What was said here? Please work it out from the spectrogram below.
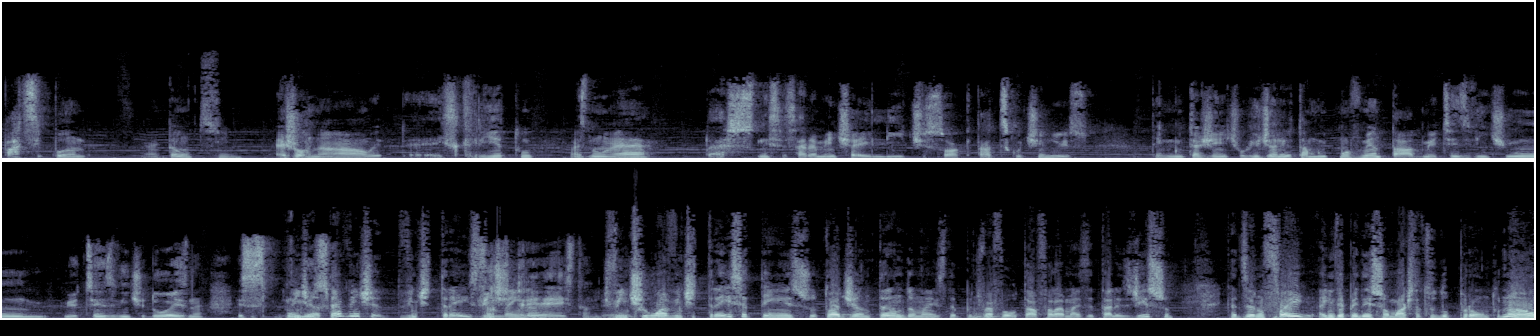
participando. né? Então Sim. é jornal, é, é escrito, mas não é, é necessariamente a elite só que está discutindo isso. Tem muita gente, o Rio de Janeiro está muito movimentado, 1821, 1822, né? Esses 20, momentos- até 20, 23, também, né? 23 também. De 21 a 23 você tem isso, tô adiantando, mas depois a gente vai voltar a falar mais detalhes disso. Quer dizer, não foi a independência ou morte, tá tudo pronto. Não.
